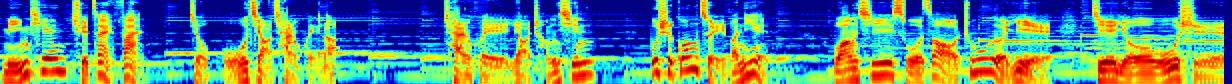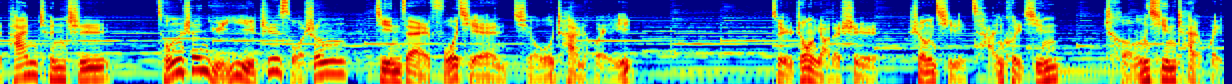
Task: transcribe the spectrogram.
明天却再犯，就不叫忏悔了。忏悔要诚心，不是光嘴巴念。往昔所造诸恶业，皆由无始贪嗔痴，从身语意之所生。今在佛前求忏悔。最重要的是升起惭愧心。诚心忏悔，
